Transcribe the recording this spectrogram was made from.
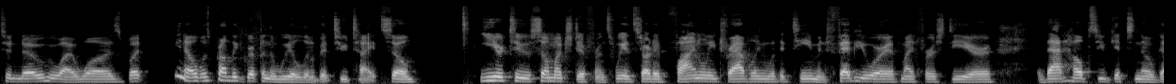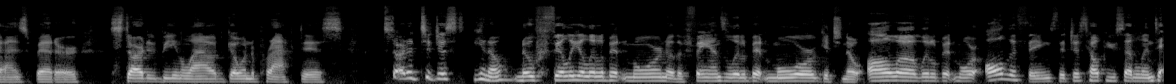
to know who I was, but you know, was probably gripping the wheel a little bit too tight. So year two, so much difference. We had started finally traveling with a team in February of my first year. That helps you get to know guys better. Started being allowed going to practice started to just, you know, know Philly a little bit more, know the fans a little bit more, get to know Alaa a little bit more, all the things that just help you settle into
